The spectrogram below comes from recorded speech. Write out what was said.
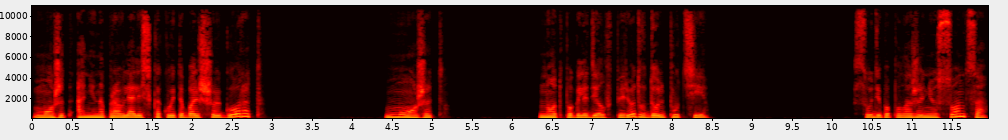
Может, они направлялись в какой-то большой город? Может. Нот поглядел вперед вдоль пути. Судя по положению солнца,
